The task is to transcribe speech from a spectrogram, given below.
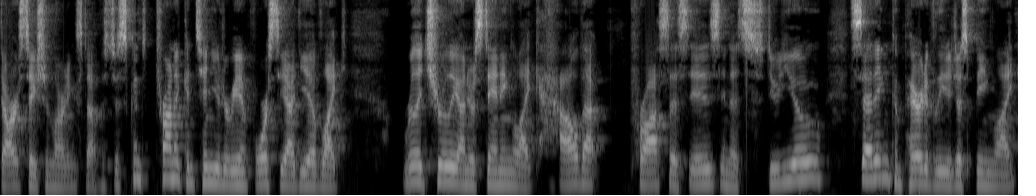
the ArtStation learning stuff. Is just con- trying to continue to reinforce the idea of like really truly understanding like how that process is in a studio setting comparatively to just being like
